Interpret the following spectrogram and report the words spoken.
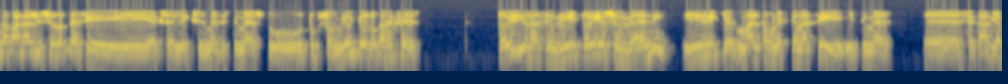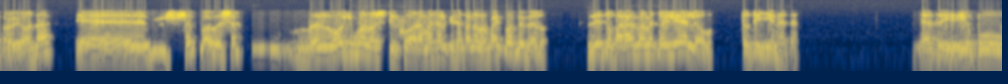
να πάνε αλυσιδωτές οι εξελίξεις με τις τιμές του, του ψωμιού και ούτω καθεξής. Το ίδιο θα συμβεί, το ίδιο συμβαίνει ήδη και μάλιστα έχουν εκτεναθεί οι τιμές ε, σε κάποια προϊόντα ε, σε, σε, όχι μόνο στη χώρα μας αλλά και σε πανευρωπαϊκό επίπεδο. Δείτε το παράδειγμα με το ηλιέλαιο το τι γίνεται. Έτσι, που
